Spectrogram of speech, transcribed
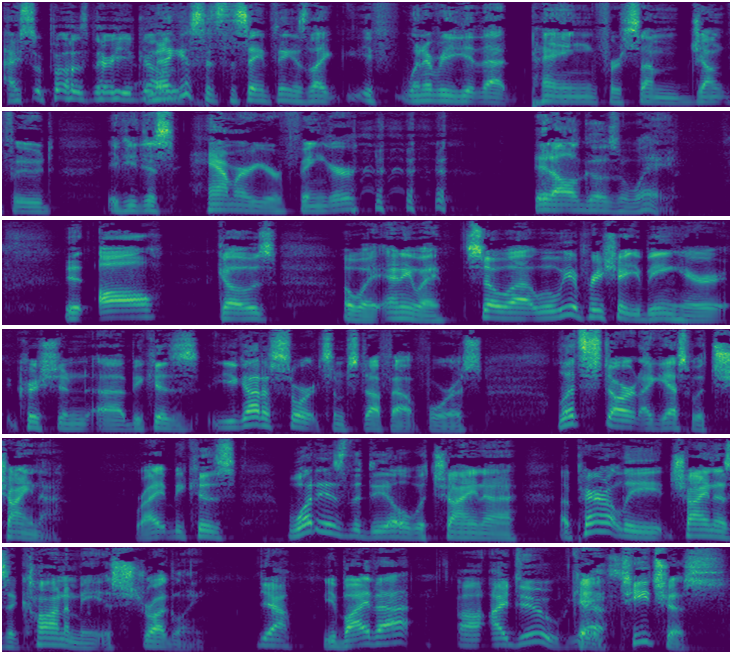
I suppose there you I go. mean, I guess it's the same thing as like if whenever you get that pang for some junk food, if you just hammer your finger, it all goes away. It all goes away. Anyway, so uh, well, we appreciate you being here, Christian, uh, because you got to sort some stuff out for us. Let's start, I guess, with China, right? Because what is the deal with China? Apparently, China's economy is struggling. yeah, You buy that? uh, I do. Okay, Yes. teach us.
